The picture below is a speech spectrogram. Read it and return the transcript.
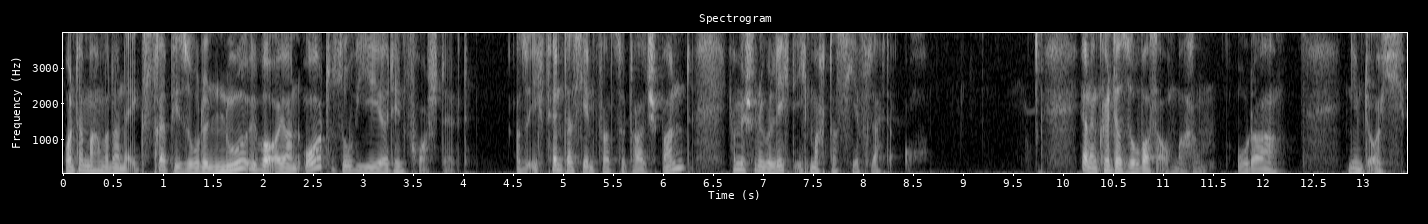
und dann machen wir dann eine extra Episode nur über euren Ort, so wie ihr den vorstellt. Also ich fände das jedenfalls total spannend. Ich habe mir schon überlegt, ich mache das hier vielleicht auch. Ja, dann könnt ihr sowas auch machen. Oder nehmt euch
